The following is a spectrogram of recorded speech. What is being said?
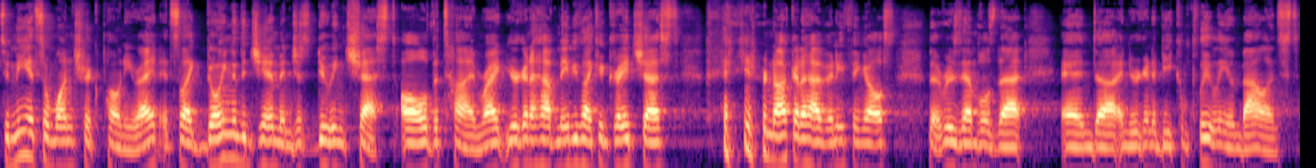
To me, it's a one trick pony, right? It's like going to the gym and just doing chest all the time, right? You're going to have maybe like a great chest. you're not going to have anything else that resembles that. And, uh, and you're going to be completely imbalanced.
